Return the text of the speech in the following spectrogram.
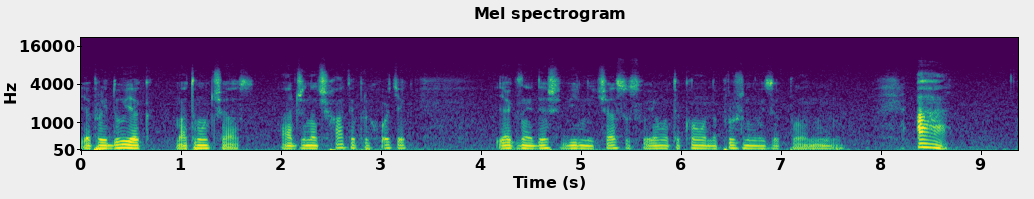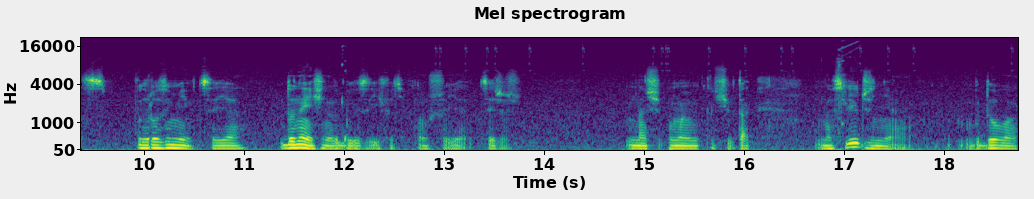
Я прийду, як матиму час. Адже начхати приходь, як, як знайдеш вільний час у своєму такому напруженому і заповненому. А! Зрозумів, це я. До неї ще треба буде заїхати, тому що я це ж. Наче, по-моєму, відключив. Так. Наслідження, будова.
